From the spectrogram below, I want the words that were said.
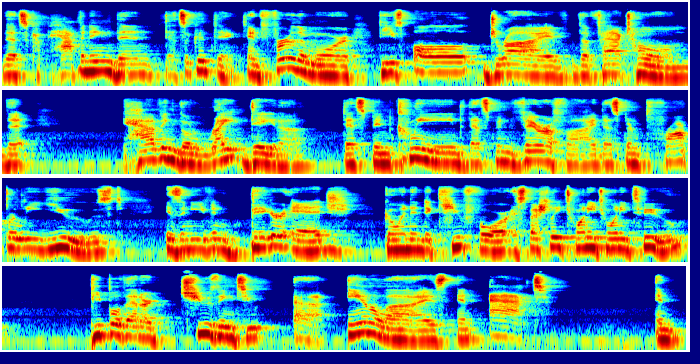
that's happening, then that's a good thing. And furthermore, these all drive the fact home that having the right data that's been cleaned, that's been verified, that's been properly used is an even bigger edge going into Q4, especially 2022. People that are choosing to uh, analyze and act and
